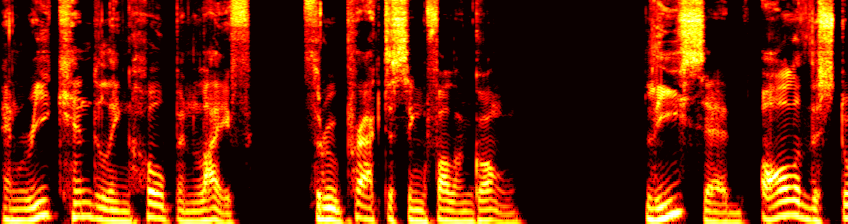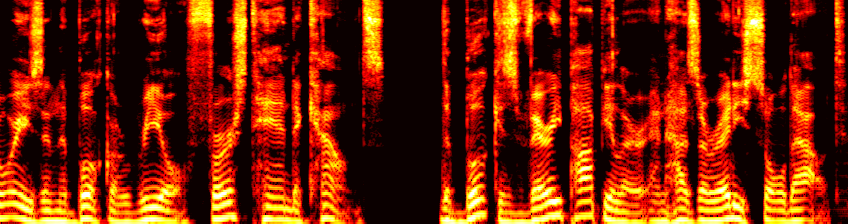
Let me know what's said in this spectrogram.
and rekindling hope in life through practicing Falun Gong. Li said all of the stories in the book are real, first hand accounts. The book is very popular and has already sold out.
